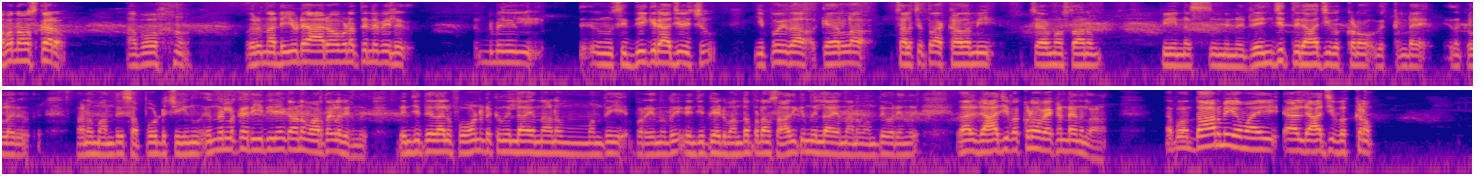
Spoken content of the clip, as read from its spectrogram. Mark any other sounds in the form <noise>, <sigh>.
അപ്പോൾ നമസ്കാരം. അപ്പോൾ ഒരു നടിയുടെ ആരോപണത്തിന്റെ പേരിൽ പേരിൽ സിദ്ദീഖ് രാജിവെച്ചു. ഇപ്പോൾ ഇതാ കേരള ചലച്ചിത്ര അക്കാദമി ചെയർമാൻ സ്ഥാനം പിന്നെ പിന്നെ രഞ്ജിത്ത് രാജിവെക്കണോ വെക്കണ്ടേ എന്നൊക്കെയുള്ളൊരു ആണ് മന്ത്രി സപ്പോർട്ട് ചെയ്യുന്നു എന്നുള്ള രീതിയിലേക്കാണ് വാർത്തകൾ വരുന്നത്. രഞ്ജിത്ത് ഏതായാലും ഫോൺ എടുക്കുന്നില്ല എന്നാണ് മന്ത്രി പറയുന്നത്. രഞ്ജിത്തായിട്ട് ബന്ധപ്പെടാൻ സാധിക്കുന്നില്ല എന്നാണ് മന്ത്രി പറയുന്നത്. ഏതായാലും രാജിവെക്കണോ വെക്കണ്ടേ എന്നുള്ളതാണ്. അപ്പോൾ ധാർമ്മികമായി അയാൾ രാജിവെക്കണം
